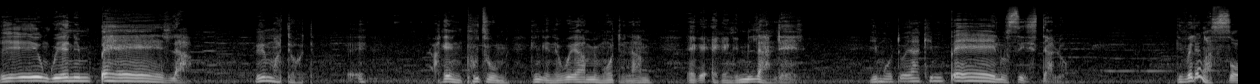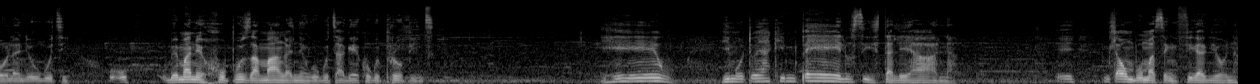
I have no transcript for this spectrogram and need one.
Eh nguyena impela. Hey madoda eh, ake ngiphuthume ngingene kweyami imoto nami eke eke ngimlandele. Imoto yakhe impela usister lo. Ngivele ngasola nje ukuthi ubemane huphuza amanga nje ngokuthi akekho kwiprovince. Yewu, imoto yakhe impela usister leyana. Eh mhlawumbe uma sengifika kuyona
